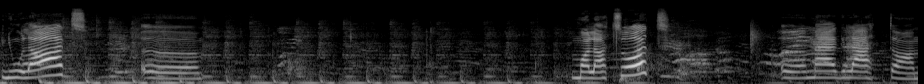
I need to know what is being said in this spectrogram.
nyulat, ö, malacot, megláttam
